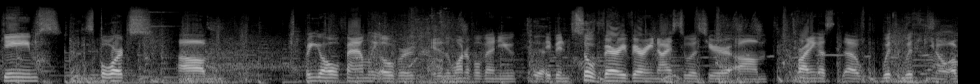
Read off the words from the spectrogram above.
games, sports. Um, bring your whole family over. It is a wonderful venue. Yeah. They've been so very, very nice to us here, um, providing us uh, with, with you know a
